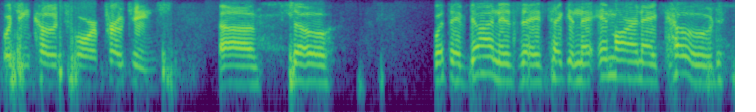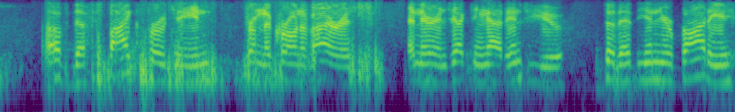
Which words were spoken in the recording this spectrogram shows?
which encodes for proteins. Uh, so, what they've done is they've taken the mRNA code of the spike protein from the coronavirus, and they're injecting that into you, so that in your body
